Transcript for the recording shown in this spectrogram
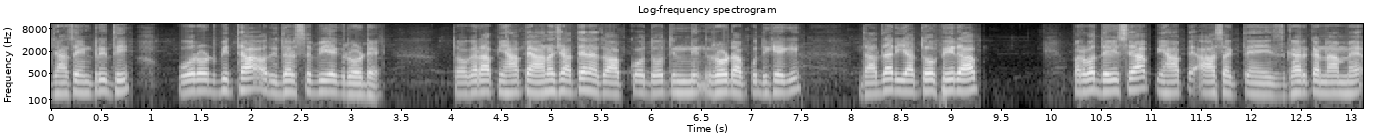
जहाँ से एंट्री थी, वो रोड भी था और इधर से भी एक रोड है। तो अगर आप यहाँ पे आना चाहते हैं ना तो आपको दो तीन दिन रोड आपको दिखेगी। दादर या तो फिर आप पर्वत देवी से आप यहाँ पे आ सकते हैं। इस घर का नाम है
